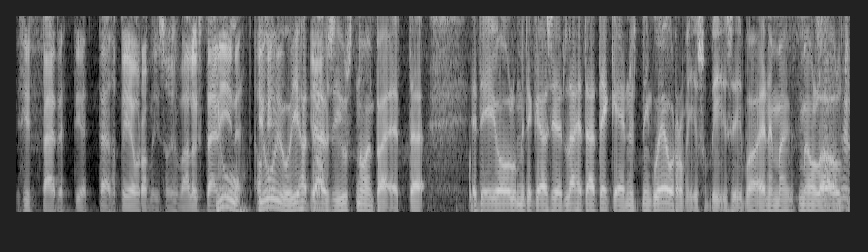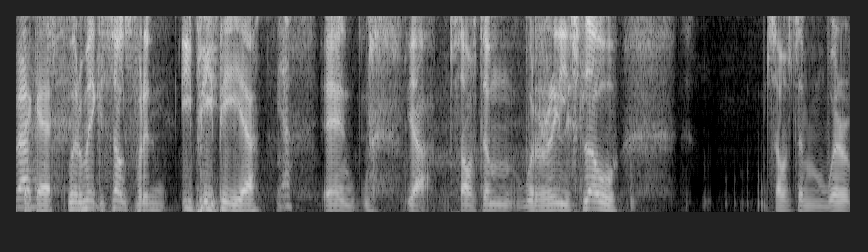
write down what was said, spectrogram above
ja sitten päätettiin, että tämä sopii Euroviisuihin, vai oliko tämä Juu, niin? Että, juu, okei, juu, ihan täysin just noin päin, että, että ei ole ollut mitenkään siihen, että lähdetään tekemään nyt niinku Euroviisubiisiä, vaan enemmän me ollaan oltu tekemään We were making songs for the EP. EP ja Yeah. And yeah, some of them were really slow. Some of them were,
